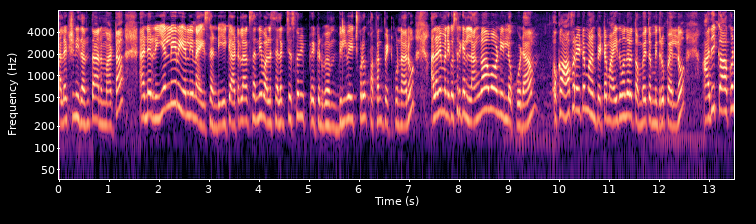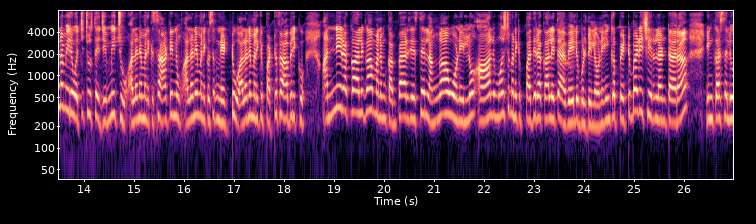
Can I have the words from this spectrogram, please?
కలెక్షన్ ఇదంతా అనమాట అండ్ రియల్లీ రియల్లీ నైస్ అండి. ఈ క్యాటలాగ్స్ అన్ని వాళ్ళు సెలెక్ట్ చేసుకొని ఇక్కడ బిల్ వేయించుకోవడం పక్కన పెట్టుకున్నారు. అలానే మనకి వచ్చరికి లంగావాణిలో కూడా ఒక ఆఫర్ అయితే మనం పెట్టాం ఐదు వందల తొంభై తొమ్మిది రూపాయల్లో. అది కాకుండా మీరు వచ్చి చూస్తే జిమ్మిచు అలానే మనకి సాటిను అలానే మనకి వచ్చరికి నెట్టు అలానే మనకి పట్టు ఫ్యాబ్రిక్ అన్ని రకాలుగా మనం కంపేర్ చేస్తే లంగా ఓణిల్లో ఆల్మోస్ట్ మనకి పది రకాలైతే అవైలబిలిటీలోనే ఇంకా పెట్టుబడి చీరలు అంటారా ఇంకా అసలు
